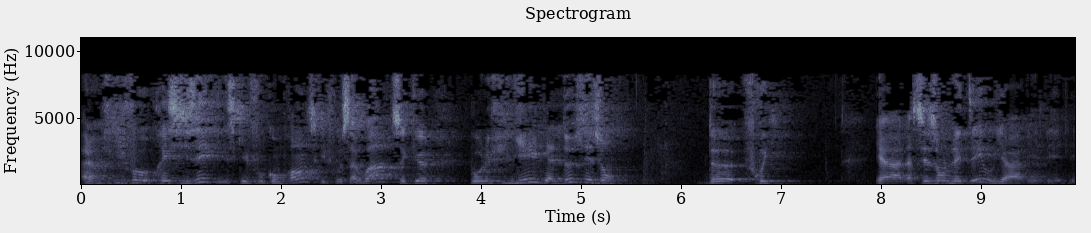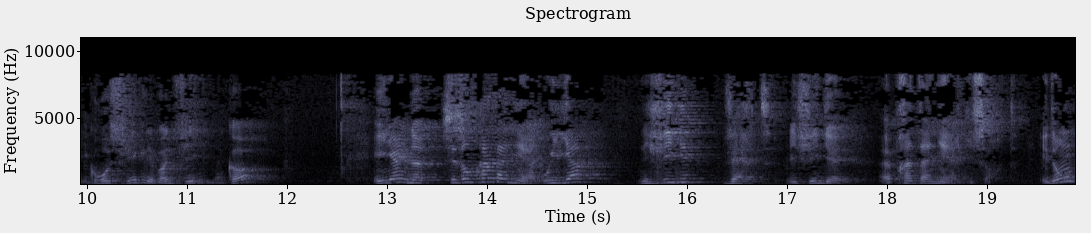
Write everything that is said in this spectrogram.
Alors, ce qu'il faut préciser, ce qu'il faut comprendre, ce qu'il faut savoir, c'est que pour le figuier, il y a deux saisons de fruits. Il y a la saison de l'été où il y a les, grosses figues, les bonnes figues, d'accord? Et il y a une saison printanière où il y a les figues vertes, les figues euh, printanières qui sortent. Et donc,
